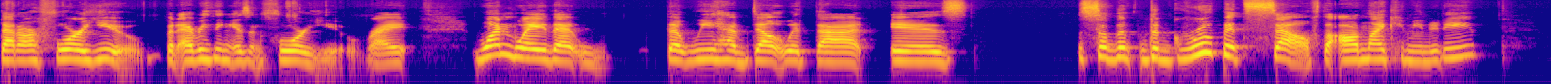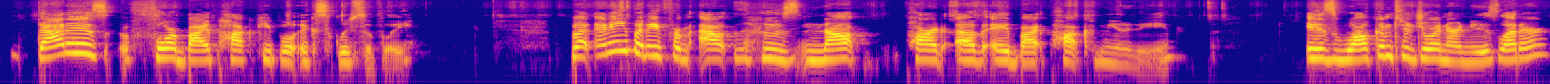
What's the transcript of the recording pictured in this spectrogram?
that are for you, but everything isn't for you, right? One way that that we have dealt with that is so the the group itself, the online community, that is for BIPOC people exclusively. But anybody from out who's not part of a BIPOC community is welcome to join our newsletter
